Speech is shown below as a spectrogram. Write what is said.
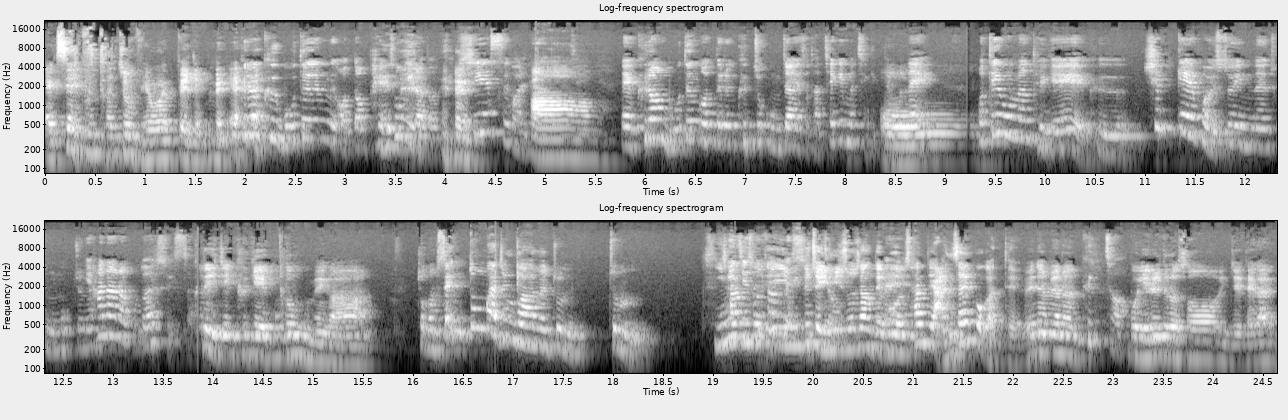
엑셀부터 좀 배워야 되겠네. 그리고 그 모든 어떤 배송이라든지 CS 관리라든지 아. 네, 그런 모든 것들은 그쪽 공장에서 다 책임을 지기 때문에 오. 어떻게 보면 되게 그 쉽게 벌 수 있는 종목 중에 하나라고도 할 수 있어요. 근데 이제 그게 공동 구매가 조금 생뚱맞은 거 하면 좀, 좀. 이미지 손상될 이미-. 이미지 손상되고 네. 사람들이 안 살 것 같아. 왜냐면은 그쵸. 뭐 예를 들어서 이제 내가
